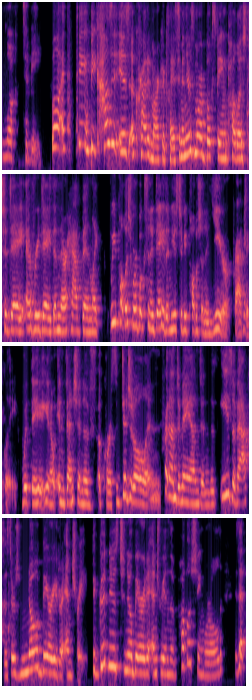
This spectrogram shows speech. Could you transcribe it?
look to be? Well, I think because it is a crowded marketplace, I mean, there's more books being published today every day than there have been. Like, we publish more books in a day than used to be published in a year, practically. With the, you know, invention of, of course, digital and print on demand and the ease of access, there's no barrier to entry. The good news to no barrier to entry in the publishing world is that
